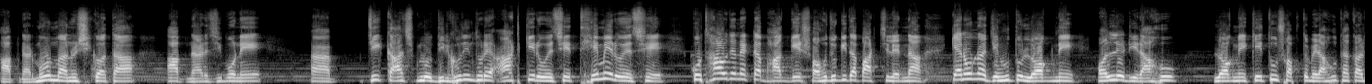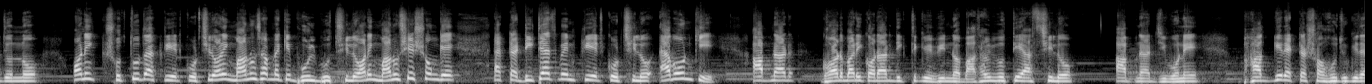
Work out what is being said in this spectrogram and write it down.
আপনার মন মানসিকতা, আপনার জীবনে যে কাজগুলো দীর্ঘদিন ধরে আটকে রয়েছে, থেমে রয়েছে, কোথাও যেন একটা ভাগ্যের সহযোগিতা পাচ্ছিলেন না। কেননা যেহেতু লগ্নে অলরেডি রাহু, লগ্নে কেতু, সপ্তমে রাহু থাকার জন্য অনেক শত্রুতা ক্রিয়েট করছিল, অনেক মানুষ আপনাকে ভুল বুঝছিল, অনেক মানুষের সঙ্গে একটা ডিট্যাচমেন্ট ক্রিয়েট করছিল, এমনকি আপনার ঘরবাড়ি করার দিক থেকে বিভিন্ন বাধা বিপত্তি আসছিল। আপনার জীবনে ভাগ্যের একটা সহযোগিতা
